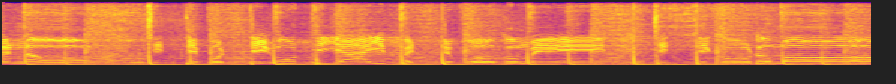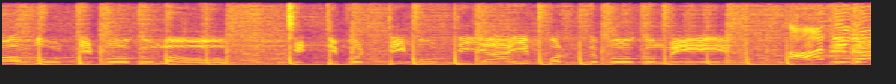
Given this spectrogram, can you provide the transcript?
പോകണോ ചിറ്റി പൊട്ടി ഊട്ടിയായി പെട്ടുപോകുമേ. ചിറ്റി കൂടുമോ? ഊട്ടി പോകുമോ? ചിറ്റി പൊട്ടി ഊട്ടിയായി പുറത്തു പോകുമേ ആദിരാവിലെ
